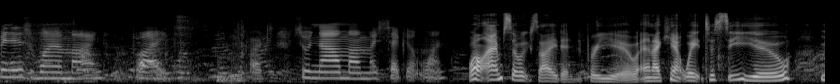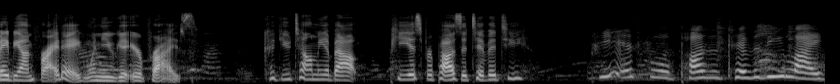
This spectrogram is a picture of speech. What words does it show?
I always finish one of mine prides. cards. So now I'm on my second one. Well, I'm so excited for you, and I can't wait to see you maybe on Friday when you get your prize. Could you tell me about P is for positivity? P is for positivity. Like,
